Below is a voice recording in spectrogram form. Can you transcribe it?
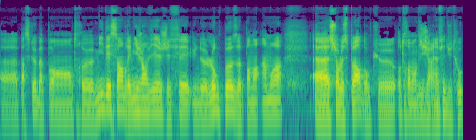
euh, parce que bah, entre mi-décembre et mi-janvier, j'ai fait une longue pause pendant un mois euh, sur le sport. Donc, euh, autrement dit, j'ai rien fait du tout.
